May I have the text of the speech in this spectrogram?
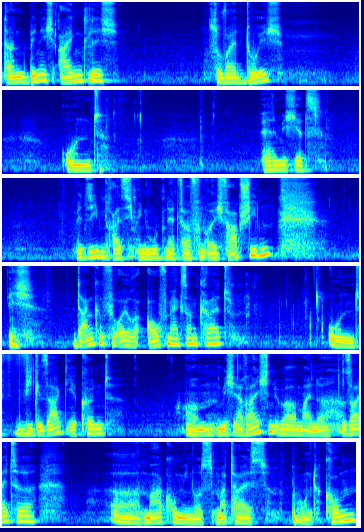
Dann bin ich eigentlich soweit durch und werde mich jetzt mit 37 Minuten etwa von euch verabschieden. Ich Danke für eure Aufmerksamkeit. Und wie gesagt, ihr könnt ähm, mich erreichen über meine Seite äh, marco-matthais.com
